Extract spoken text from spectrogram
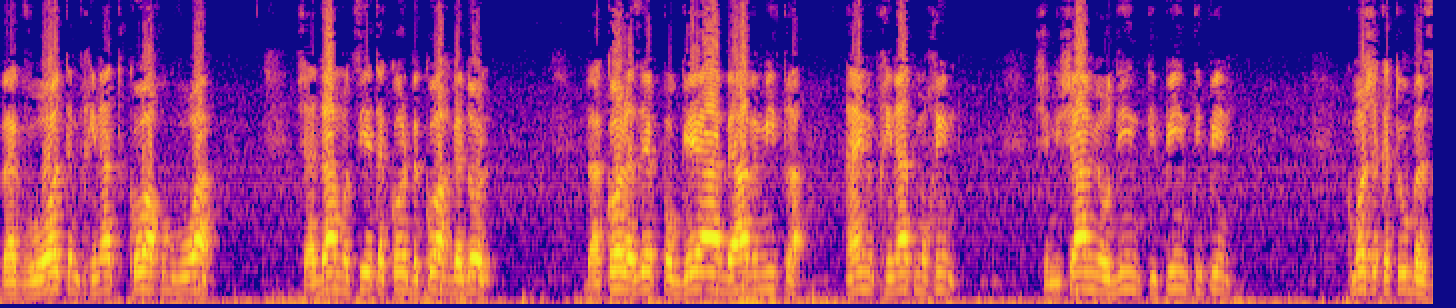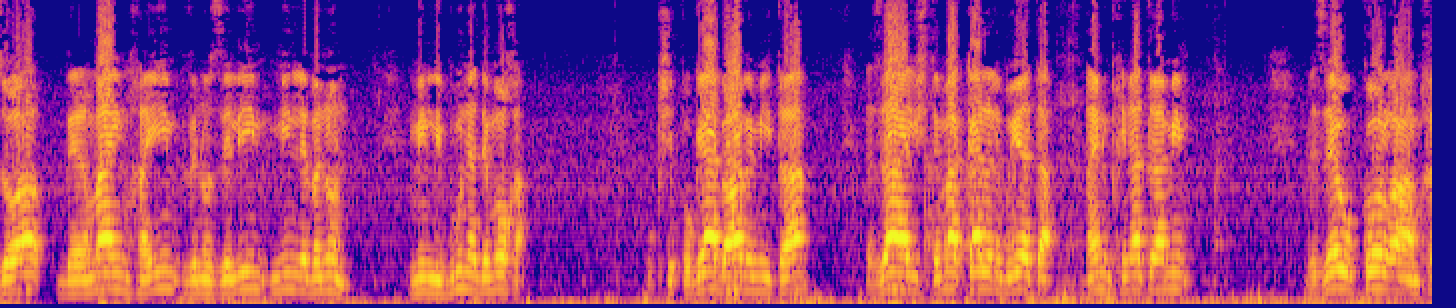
והגבורות הן מבחינת כוח וגבורה, שאדם מוציא את הכל בכוח גדול, והקול הזה פוגע באב ומיתרא, היינו בחינת מוחין, שמשם יורדין טיפין טיפין. כמו שכתוב בזוהר, באר מים חיים ונוזלים מן לבנון, מן ליבונה דמוחה. וכשפוגע באב ומיתרא, אזי ישתמה קלה לבריאתה, היינו בחינת רעמים. וזהו כל רעמך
